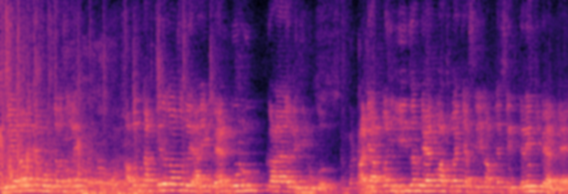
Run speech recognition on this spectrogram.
तुम्ही येणार नाही मोर्चाला सगळे? आपण ताकदीनं जाऊ सगळे. अरे बँक मोडून काढायला लागले ही लोक. आणि आपण ही जर बँक वाचवायची असेल आपल्या शेतकऱ्यांची बँक आहे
